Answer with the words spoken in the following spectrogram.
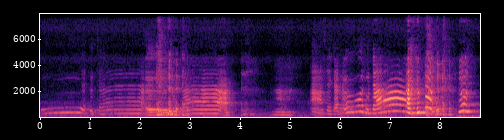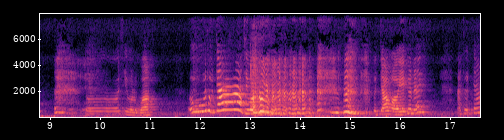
เอ้ยทุจ้า เออทุจ้าอ่าใส่กันเออทุจ้าเออสิวะลูกว่าอู้ทุจ้าสิวะทุจ้าบอกเองก็ได้อะทุจ้า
